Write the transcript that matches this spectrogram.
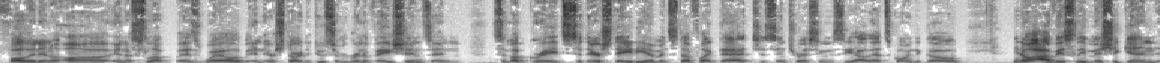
falling in a uh, in a slump as well, and they're starting to do some renovations and some upgrades to their stadium and stuff like that. Just interesting to see how that's going to go you know, obviously Michigan,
